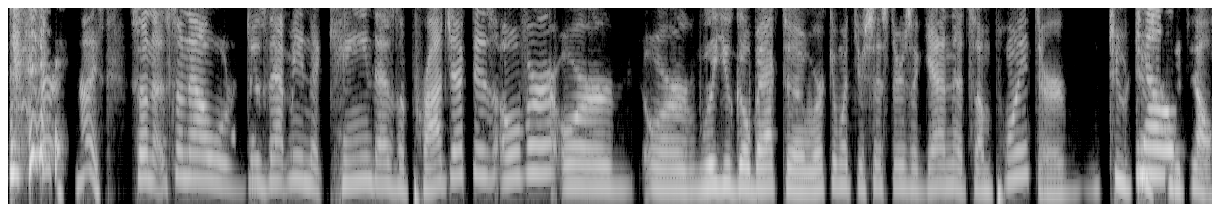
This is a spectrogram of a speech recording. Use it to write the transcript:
Nice. So, so now does that mean that Kane'd as a project is over, or or will you go back to working with your sisters again at some point, or too too no. soon to tell?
